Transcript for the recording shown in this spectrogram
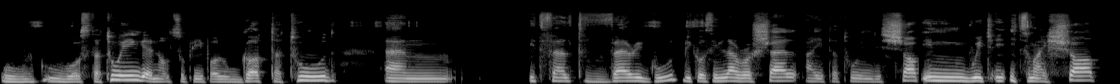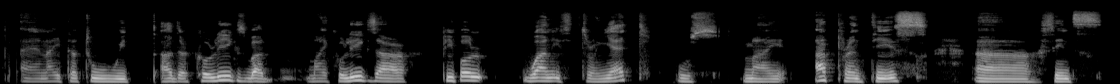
who, who was tattooing and also people who got tattooed. And it felt very good because in La Rochelle, I tattoo in this shop in which it's my shop and I tattoo with other colleagues, but my colleagues are people. One is Trognette, who's my apprentice uh, since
